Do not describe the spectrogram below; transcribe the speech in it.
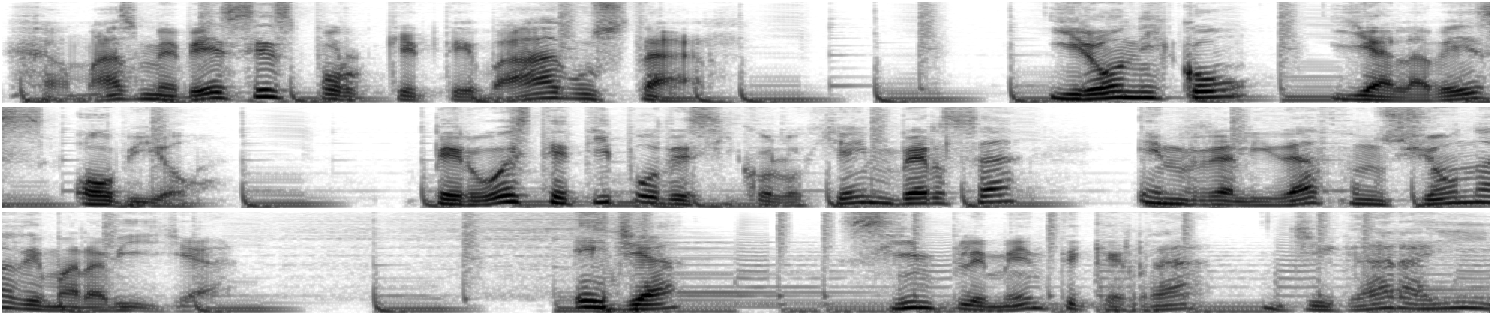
jamás me beses porque te va a gustar. Irónico y a la vez obvio. Pero este tipo de psicología inversa en realidad funciona de maravilla. Ella simplemente querrá llegar ahí,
